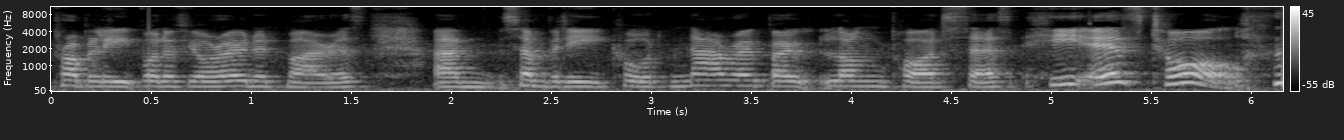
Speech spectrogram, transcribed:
probably one of your own admirers, um, somebody called Narrowboat Longpod says, he is tall. so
